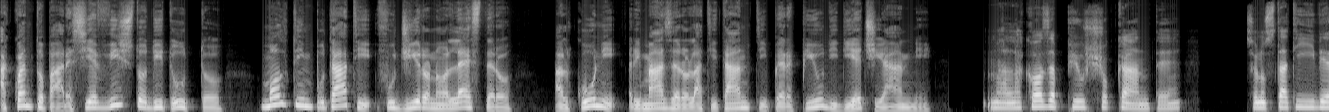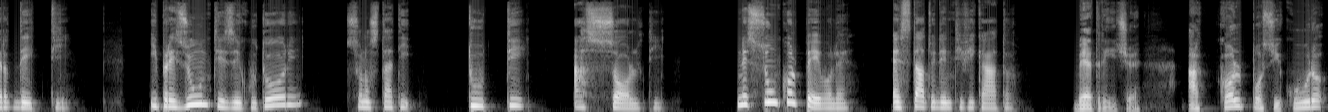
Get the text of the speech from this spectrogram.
A quanto pare si è visto di tutto. Molti imputati fuggirono all'estero, alcuni rimasero latitanti per più di dieci anni. Ma la cosa più scioccante sono stati i verdetti. I presunti esecutori sono stati tutti assolti. Nessun colpevole è stato identificato. Beatrice, a colpo sicuro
